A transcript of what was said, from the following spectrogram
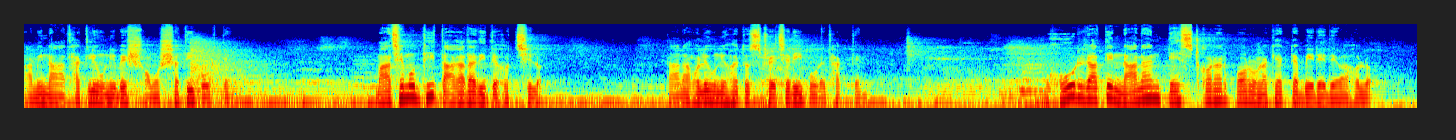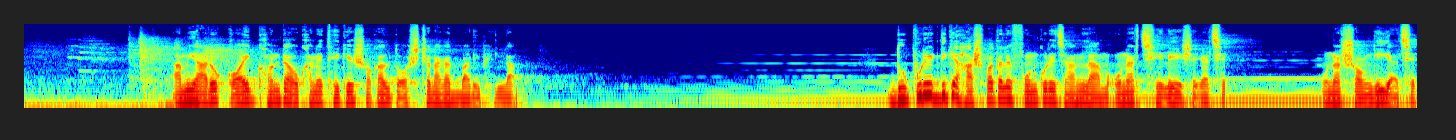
আমি না থাকলে উনি বেশ সমস্যাতেই পড়তেন। মাঝে মধ্যেই তাগাদা দিতে হচ্ছিল। তা না হলে উনি হয়তো স্ট্রেচারেই পড়ে থাকতেন। ভোর রাতে নানান টেস্ট করার পর ওনাকে একটা বেডে দেওয়া হলো। আমি আরও কয়েক ঘণ্টা ওখানে থেকে সকাল দশটা নাগাদ বাড়ি ফিরলাম। দুপুরের দিকে হাসপাতালে ফোন করে জানলাম ওনার ছেলে এসে গেছে। ওনার সঙ্গেই আছে।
